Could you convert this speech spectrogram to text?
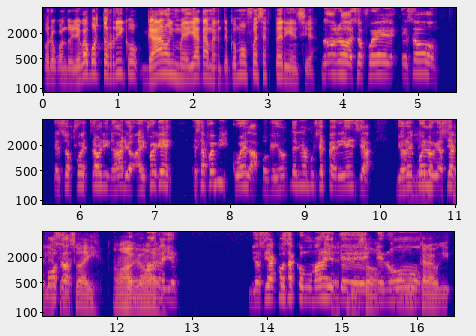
pero cuando llego a Puerto Rico gano inmediatamente? ¿Cómo fue esa experiencia? No, no, eso fue, eso, eso fue extraordinario. Ahí fue que, esa fue mi escuela, porque yo no tenía mucha experiencia. Yo recuerdo que yo hacía cosas ahí. Vamos a ver, como vamos a ver. manager. Yo hacía cosas como manager que, que no, aquí.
